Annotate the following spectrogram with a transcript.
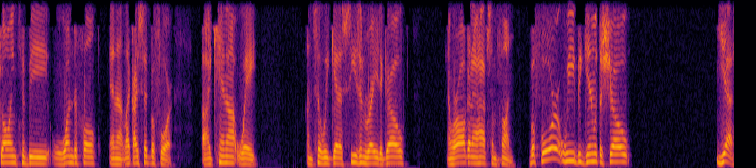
going to be wonderful. And uh, like I said before, I cannot wait until we get a season ready to go and we're all going to have some fun. Before we begin with the show, yes,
